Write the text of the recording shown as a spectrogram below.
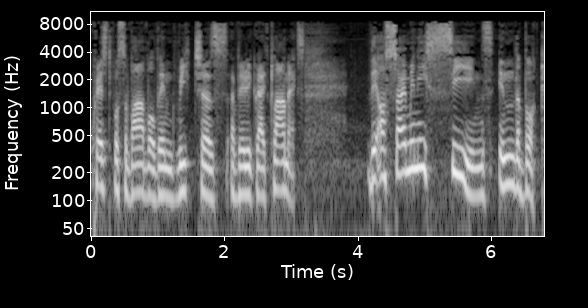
quest for survival then reaches a very great climax. There are so many scenes in the book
